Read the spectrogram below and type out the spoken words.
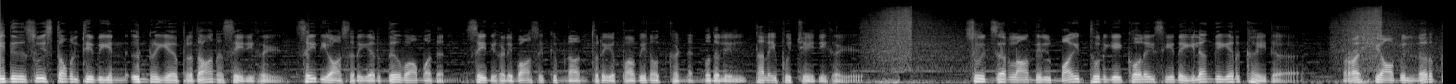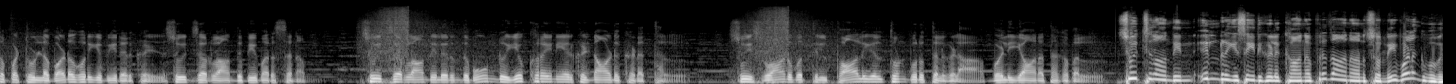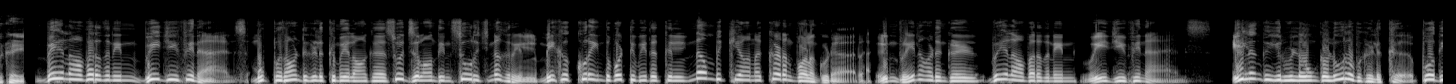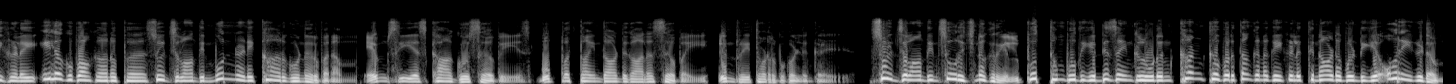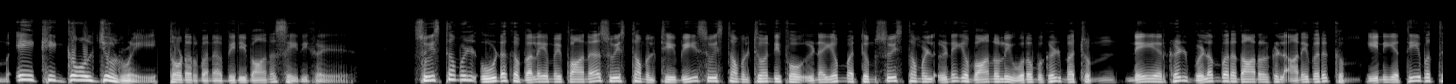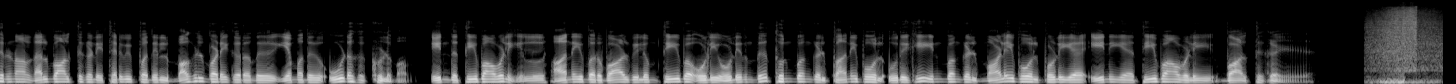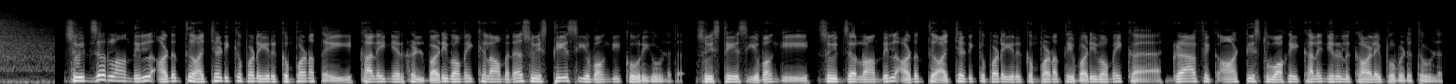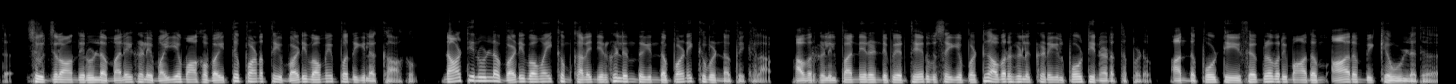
இது சுவிஸ் தமிழ் டிவியின் இன்றைய பிரதான செய்திகள். செய்தி ஆசிரியர் தேவாமதன் செய்திகளை வாசிக்கும் நான் துறையப்பா வினோத் கண்ணன். முதலில் தலைப்புச் செய்திகள். சுவிட்சர்லாந்தில் மைத்துனியை கொலை செய்த இலங்கையர் கைது. ரஷ்யாவில் நிறுத்தப்பட்டுள்ள வடகொரிய வீரர்கள் சுவிட்சர்லாந்து விமர்சனம். சுவிட்சர்லாந்திலிருந்து மூன்று யுக்ரைனியர்கள் நாடு கடத்தல். சுவிஸ் ராணுவத்தில் பாலியல் துன்புறுத்தல்களா? வெளியான தகவல். சுவிட்சர்லாந்தின் இன்றைய செய்திகளுக்கான பிரதான அனுசரணை வழங்குபவர்கள். வேலாவர்தனின் விஜி பினான்ஸ் முப்பது ஆண்டுகளுக்கு மேலாக சுவிட்சர்லாந்தின் சூரிச் நகரில் மிக குறைந்த வட்டி வீதத்தில் நம்பிக்கையான கடன் வழங்குனர். இன்றைய நாடுங்கள் வேலாவர்தனின் விஜி பினான்ஸ் இலங்கையில் உள்ள உங்கள் உறவுகளுக்கு பொதிகளை இலகுவாக அனுப்ப சுவிட்சர்லாந்தின் முன்னணி கார்கோ நிறுவனம் எம்சிஎஸ் கார்கோ சர்வீஸ் முப்பத்தைந்து ஆண்டு கால சேவை. இன்றே தொடர்பு கொள்ளுங்கள். சுவிட்சர்லாந்தின் சூரிச் நகரில் புத்தம் புதிய டிசைன்களுடன் கண்கவர் தங்க நகைகளுக்கு நாட வேண்டிய ஒரே இடம் ஏ கே கோல்ட் ஜுவல்லரி தொடர்பான விரிவான செய்திகள். சுவிஸ் தமிழ் ஊடக வலையமைப்பான Swiss Tamil TV Swiss Tamil twenty four இணையம் மற்றும் சுவிஸ் தமிழ் இணைய வானொலி உறவுகள் மற்றும் நேயர்கள் விளம்பரதாரர்கள் அனைவருக்கும் இனிய தீபத் திருநாள் நல்வாழ்த்துக்களை தெரிவிப்பதில் மகிழ்வடைகிறது எமது ஊடக குழுமம். இந்த தீபாவளியில் அனைவர் வாழ்விலும் தீப ஒளி ஒளிர்ந்து துன்பங்கள் பனி போல் உருகி இன்பங்கள் மழை போல் பொழிய இனிய தீபாவளி வாழ்த்துகள். சுவிட்சர்லாந்தில் அடுத்து அச்சடிக்கப்பட இருக்கும் பணத்தை கலைஞர்கள் வடிவமைக்கலாம் என சுவிஸ் தேசிய வங்கி கூறியுள்ளது. சுவிஸ் தேசிய வங்கி சுவிட்சர்லாந்தில் அடுத்து அச்சடிக்கப்பட இருக்கும் பணத்தை வடிவமைக்க கிராபிக் ஆர்டிஸ்ட் வகை கலைஞர்களுக்கு அழைப்பு விடுத்துள்ளது. சுவிட்சர்லாந்தில் உள்ள மலைகளை மையமாக வைத்து பணத்தை வடிவமைப்பது இலக்காகும். நாட்டில் உள்ள வடிவமைக்கும் கலைஞர்கள் இன்று இந்த பணிக்கு விண்ணப்பிக்கலாம். அவர்களில் பன்னிரண்டு பேர் தேர்வு செய்யப்பட்டு அவர்களுக்கிடையில் போட்டி நடத்தப்படும். அந்த போட்டி பிப்ரவரி மாதம் ஆரம்பிக்க உள்ளது.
